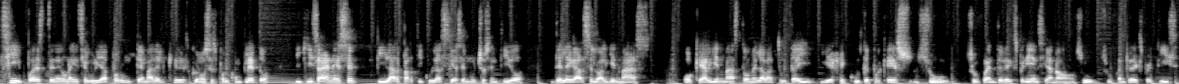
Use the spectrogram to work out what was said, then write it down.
sí, puedes tener una inseguridad por un tema del que desconoces por completo y quizá en ese pilar particular sí hace mucho sentido delegárselo a alguien más o que alguien más tome la batuta y, ejecute porque es su, su, fuente de experiencia, ¿no? Su, su, fuente de expertise.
